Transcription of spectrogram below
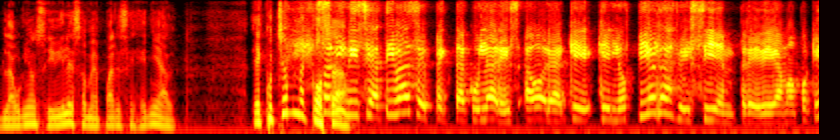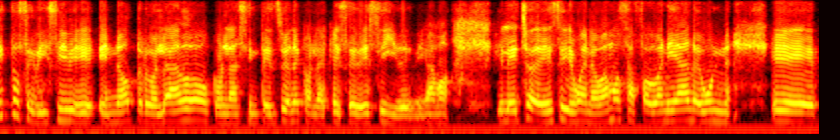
la unión civil, eso me parece genial. Escuchame una cosa. Son iniciativas espectaculares. Ahora, que, que los piolas de siempre, digamos, porque esto se decide en otro lado con las intenciones con las que se decide, digamos. El hecho de decir, bueno, vamos a fogonear un eh,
